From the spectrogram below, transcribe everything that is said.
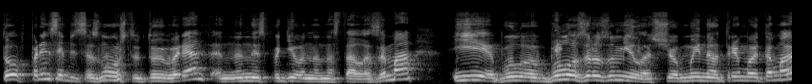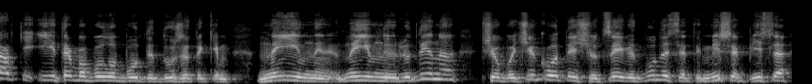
то в принципі це знову ж той варіант. Несподівано настала зима, і було, було зрозуміло, що ми не отримуємо томагавки, і треба було бути дуже таким наївним, наївною людиною, щоб очікувати, що це відбудеться тим більше після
